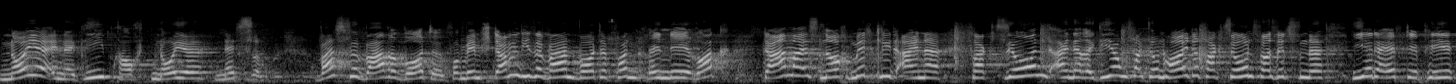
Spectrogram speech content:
Neue Energie braucht neue Netze. Was für wahre Worte! Von wem stammen diese wahren Worte? Von René Rock, damals noch Mitglied einer Fraktion, einer Regierungsfraktion, heute Fraktionsvorsitzende hier der FDP.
